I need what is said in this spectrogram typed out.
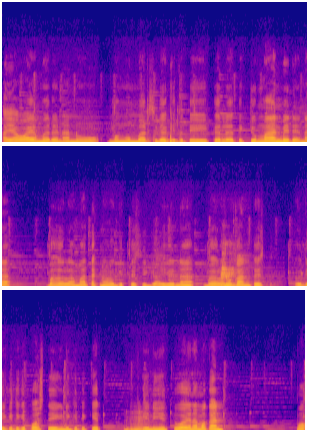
aya wae meureun anu mengumbar siga kitu ti keur leutik cuman bedana baheula mah teknologi teh siga ayeuna baheula mah kan teh dikit-dikit posting dikit-dikit Hmm. ini itu. Ayeuna mah kan mau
